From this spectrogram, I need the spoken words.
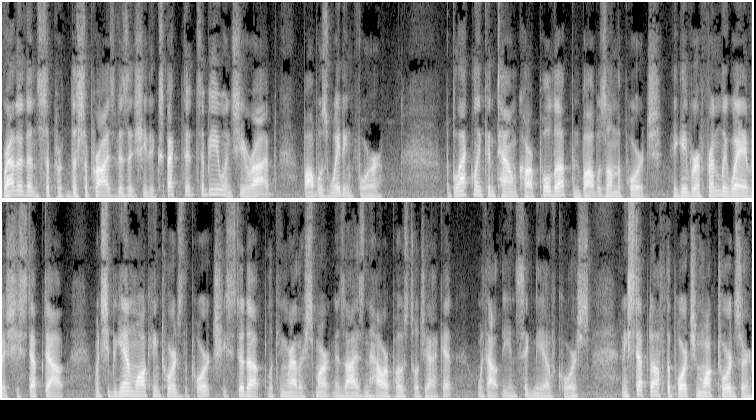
Rather than the surprise visit she'd expected it to be when she arrived, Bob was waiting for her. The black Lincoln town car pulled up and Bob was on the porch. He gave her a friendly wave as she stepped out. When she began walking towards the porch, he stood up, looking rather smart in his Eisenhower postal jacket, without the insignia, of course, and he stepped off the porch and walked towards her.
